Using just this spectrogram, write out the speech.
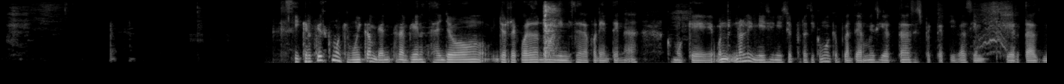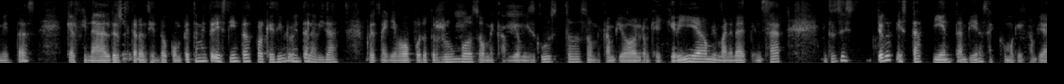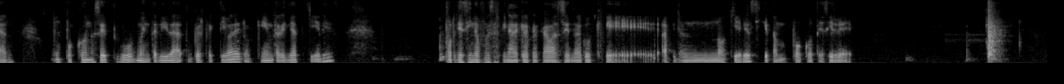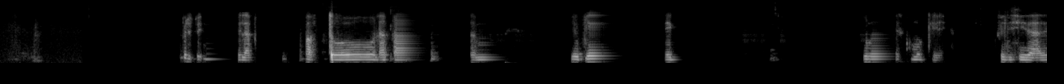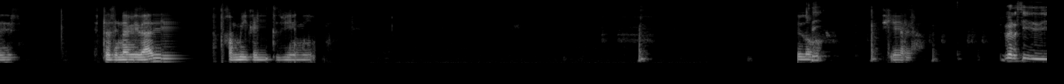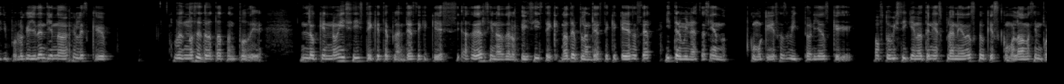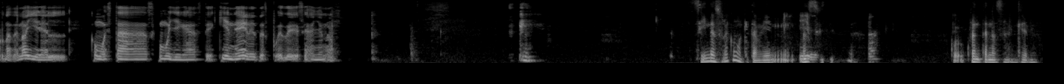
Sí, creo que es como que muy cambiante también. O sea, yo, yo recuerdo ¿no? al inicio de la cuarentena, como que, bueno, no al inicio, inicio, pero así como que plantearme ciertas expectativas y ciertas metas que al final resultaron siendo completamente distintas porque simplemente la vida pues me llevó por otros rumbos o me cambió mis gustos o me cambió lo que quería o mi manera de pensar. Entonces, yo creo que está bien también, o sea, como que cambiar un poco, no sé, tu mentalidad, tu perspectiva de lo que en realidad quieres. Porque si no, pues al final creo que acabas haciendo algo que al final no quieres y que tampoco te sirve. La la yo pienso que es como que felicidades. Estás en Navidad y tu familia y estás bien. Y... Sí. Bueno, sí, por lo que yo te entiendo, Ángel, es que pues no se trata tanto de lo que no hiciste que te planteaste que quieres hacer, sino de lo que hiciste que no te planteaste que querías hacer y terminaste haciendo. Como que esas victorias que obtuviste y que no tenías planeadas, creo que es como lo más importante, ¿no? Y el cómo estás, cómo llegaste, quién eres después de ese año, ¿no? Sí, nos suena como que también. No sé. Cuéntanos, Ángel.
